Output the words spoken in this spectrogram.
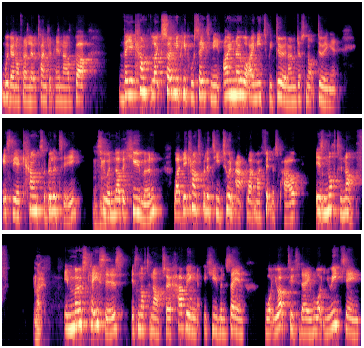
we're going off on a little tangent here now, but they account like so many people say to me, I know what I need to be doing, I'm just not doing it. It's the accountability Mhm. to another human, like the accountability to an app like MyFitnessPal is not enough. no In most cases, it's not enough. So having a human saying, what you're up to today, what you're eating,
